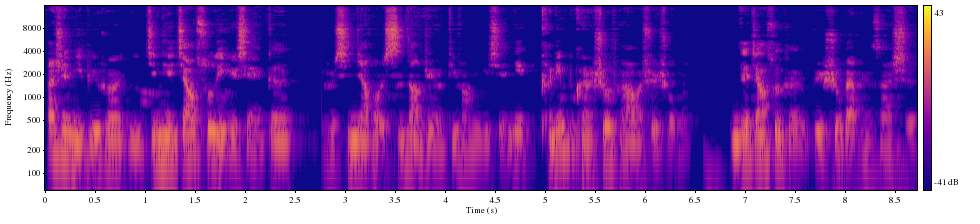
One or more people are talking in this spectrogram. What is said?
但是你比如说你今天江苏的一个县跟比如说新疆或者西藏这种地方的一个县，你肯定不可能收同样的税收嘛。你在江苏可能比如收百分之三十，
